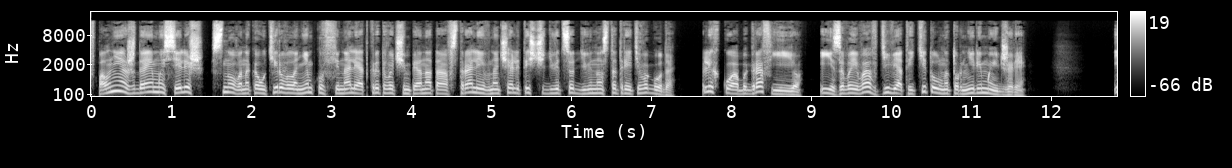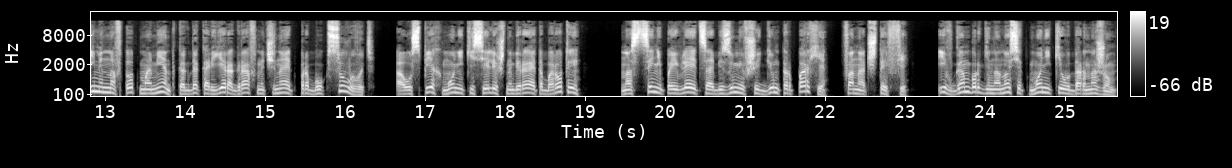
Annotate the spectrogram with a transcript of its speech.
Вполне ожидаемо Селиш снова нокаутировала немку в финале открытого чемпионата Австралии в начале 1993 года, легко обыграв ее и завоевав девятый титул на турнире мейджоре. Именно в тот момент, когда карьера граф начинает пробуксовывать, а успех Моники Селиш набирает обороты, на сцене появляется обезумевший Гюнтер Пархи, фанат Штеффи, и в Гамбурге наносит Монике удар ножом.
